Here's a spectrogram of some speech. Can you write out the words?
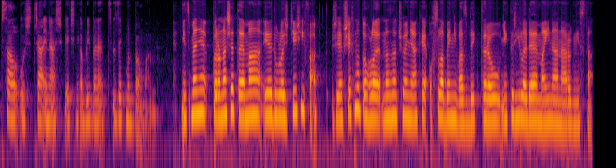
psal už třeba i náš věčný oblíbenec Zygmunt Bauman. Nicméně pro naše téma je důležitější fakt, že všechno tohle naznačuje nějaké oslabení vazby, kterou někteří lidé mají na národní stát.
